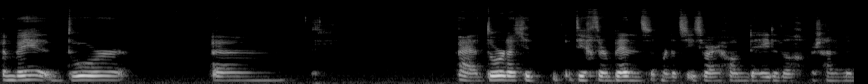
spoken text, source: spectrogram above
En ben je door. ehm nou ja, doordat je dichter bent, zeg maar, dat is iets waar je gewoon de hele dag waarschijnlijk mee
